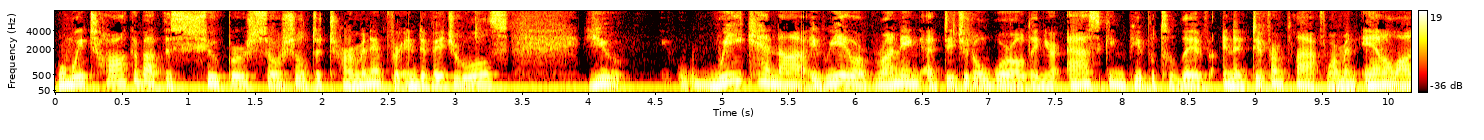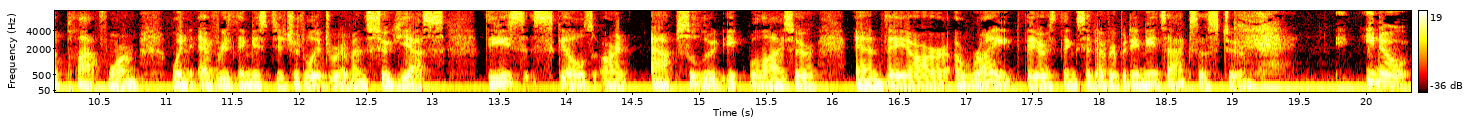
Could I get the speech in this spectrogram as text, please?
When we talk about the super social determinant for individuals, you we cannot we are running a digital world and you're asking people to live in a different platform an analog platform when everything is digitally driven so yes these skills are an absolute equalizer and they are a right they are things that everybody needs access to You know,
